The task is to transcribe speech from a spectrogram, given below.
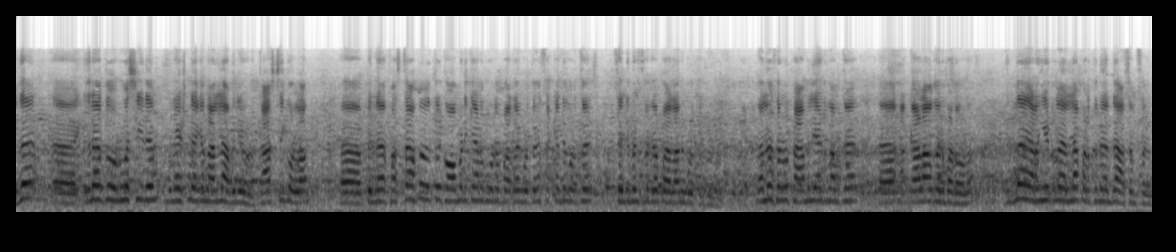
ഇത് ഇതിനകത്ത് ഉർവശിയുടെയും മുകേഷിന്റെയൊക്കെ നല്ല അഭിനയമാണ്. കാസ്റ്റിംഗ് കൊള്ളാം. പിന്നെ ഫസ്റ്റ് ഹാഫ് ഇത്തിരി കോമഡിക്കാണ് കൂടുതൽ പ്രാധാന്യം കൊടുത്തത്. സെക്കൻഡ് കുറച്ച് സെന്റിമെന്റ്സിനൊക്കെ പ്രാധാന്യം കൊടുത്തിട്ടുണ്ട്. നല്ലൊരു സിനിമ ഫാമിലിയായിട്ട് നമുക്ക് കാണാവുന്ന ഒരു പടമാണ്. ഇന്ന് ഇറങ്ങിയിട്ടുള്ള എല്ലാ പടത്തിനും എന്റെ ആശംസകൾ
